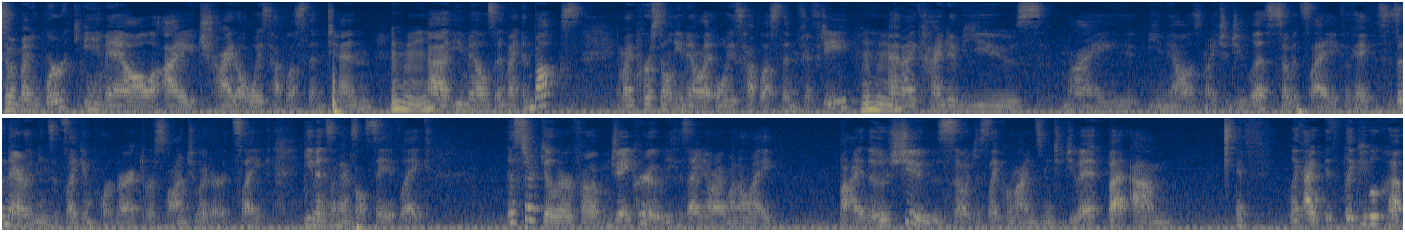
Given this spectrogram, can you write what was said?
So my work email, I try to always have less than 10 Mhm. uh, emails in my inbox. And my personal email, I always have less than 50. Mhm. And I kind of use my email as my to-do list. So it's like, okay, this is in there, that means it's like important or I have to respond to it. Or it's like, even sometimes I'll save like the circular from J. Crew because I know I want to like buy those shoes. So it just like reminds me to do it. But um, if like I, it's like people who have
